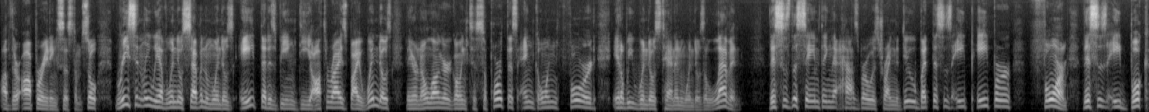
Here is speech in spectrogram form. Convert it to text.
of their operating system. So recently we have Windows 7 and Windows 8 that is being deauthorized by Windows. They are no longer going to support this and going forward it'll be Windows 10 and Windows 11. This is the same thing that Hasbro is trying to do, but this is a paper form. This is a book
